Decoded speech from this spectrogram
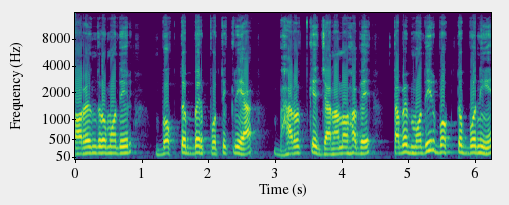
নরেন্দ্র মোদীর বক্তব্যের প্রতিক্রিয়া ভারতকে জানানো হবে। তবে মোদীর বক্তব্য নিয়ে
